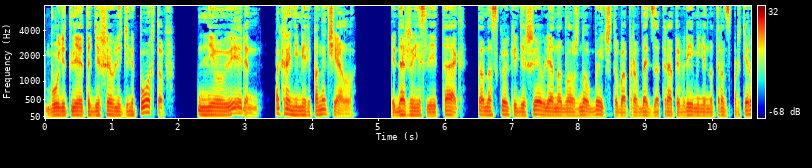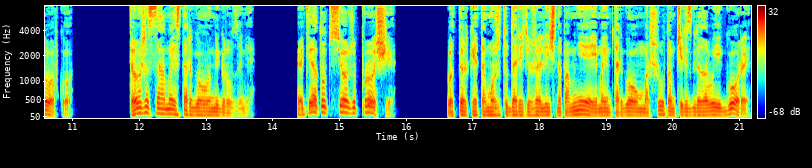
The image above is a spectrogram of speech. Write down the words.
Будет ли это дешевле телепортов? Не уверен, по крайней мере, поначалу. И даже если и так, то насколько дешевле оно должно быть, чтобы оправдать затраты времени на транспортировку? То же самое с торговыми грузами. Хотя тут все же проще. Вот только это может ударить уже лично по мне и моим торговым маршрутам через грозовые горы.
